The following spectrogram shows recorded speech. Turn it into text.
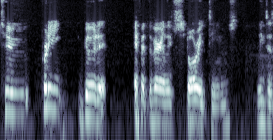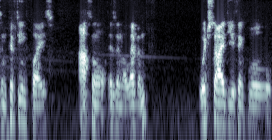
Two pretty good, if at the very least, storied teams. Leeds is in 15th place. Arsenal is in 11th. Which side do you think will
